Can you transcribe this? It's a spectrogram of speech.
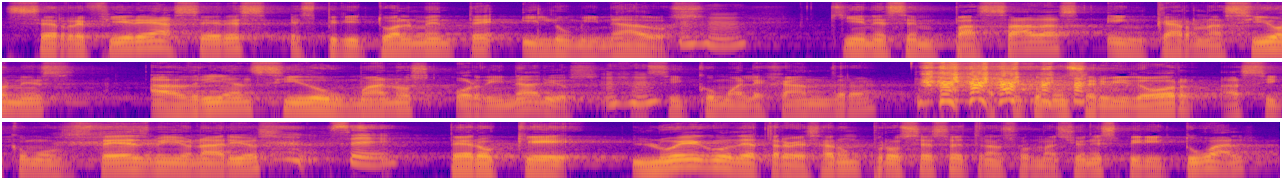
se refiere a seres espiritualmente iluminados, quienes en pasadas encarnaciones habrían sido humanos ordinarios, así como Alejandra, así como un servidor, así como ustedes millonarios, Sí. pero que luego de atravesar un proceso de transformación espiritual,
